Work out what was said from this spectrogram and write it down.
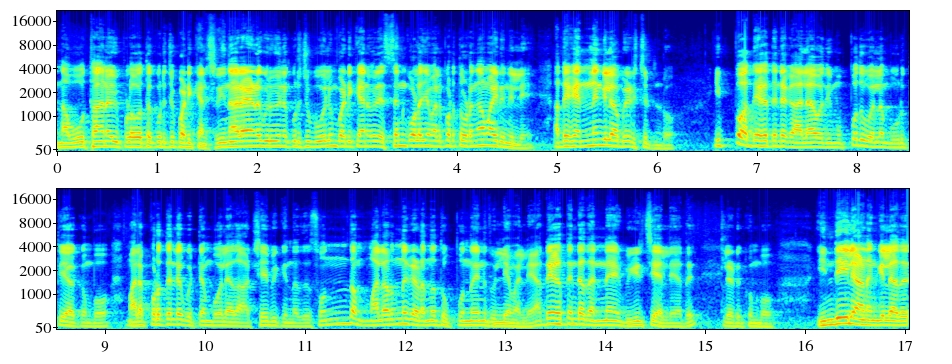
നവോത്ഥാന വിപ്ലവത്തെക്കുറിച്ച് പഠിക്കാൻ ശ്രീനാരായണ ഗുരുവിനെക്കുറിച്ച് പോലും പഠിക്കാൻ ഒരു എസ് എൻ കോളേജ് മലപ്പുറത്ത് തുടങ്ങാമായിരുന്നില്ലേ? അദ്ദേഹം എന്തെങ്കിലും അപേക്ഷിച്ചിട്ടുണ്ടോ? ഇപ്പോൾ അദ്ദേഹത്തിന്റെ കാലാവധി മുപ്പത് കൊല്ലം പൂർത്തിയാക്കുമ്പോൾ മലപ്പുറത്തിന്റെ കുറ്റം പോലെ അത് ആക്ഷേപിക്കുന്നത് സ്വന്തം മലർന്നു കിടന്ന് തുപ്പുന്നതിന് തുല്യമല്ലേ? അദ്ദേഹത്തിന്റെ തന്നെ വീഴ്ചയല്ലേ അത് എടുക്കുമ്പോൾ ഇന്ത്യയിലാണെങ്കിൽ അത്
